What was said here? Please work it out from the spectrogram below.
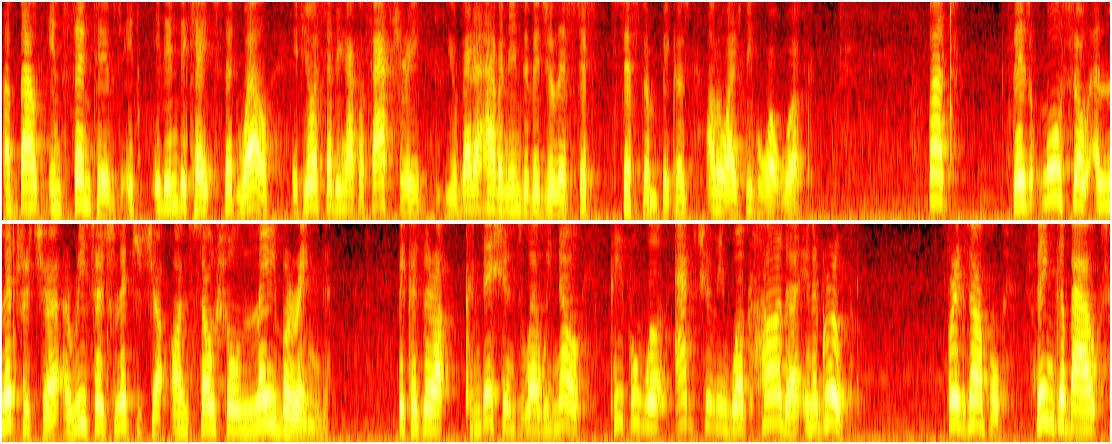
about incentives? It, it indicates that, well, if you're setting up a factory, you better have an individualist system because otherwise people won't work. But there's also a literature, a research literature on social laboring, because there are conditions where we know people will actually work harder in a group. For example, think about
